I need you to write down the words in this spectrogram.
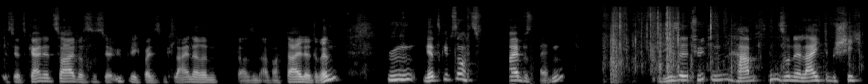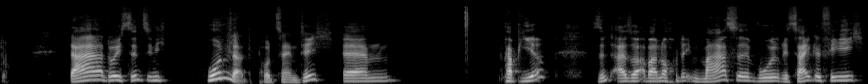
ist jetzt keine Zahl. Das ist ja üblich bei diesen kleineren. Da sind einfach Teile drin. Hm, jetzt gibt es noch zwei Seiten. Diese Tüten haben so eine leichte Beschichtung. Dadurch sind sie nicht hundertprozentig ähm, Papier, sind also aber noch im Maße wohl recycelfähig,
